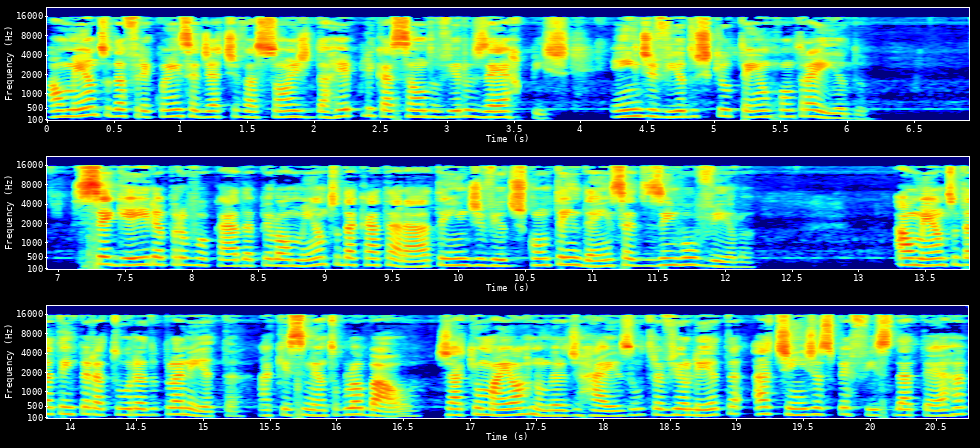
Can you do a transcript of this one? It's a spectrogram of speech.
aumento da frequência de ativações da replicação do vírus herpes em indivíduos que o tenham contraído, cegueira provocada pelo aumento da catarata em indivíduos com tendência a desenvolvê-la, aumento da temperatura do planeta, aquecimento global, já que um maior número de raios ultravioleta atinge a superfície da Terra,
